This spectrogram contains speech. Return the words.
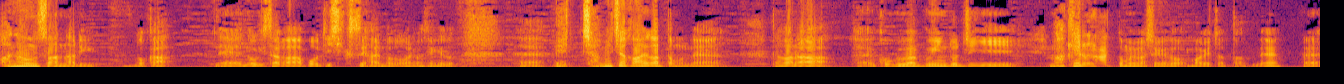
アナウンサーになるのか、えー、乃木坂46に入るのかわかりませんけど、えーめちゃめちゃ可愛かったもんね。だから、えー国学院栃木、負けるなと思いましたけど、負けちゃったんでね。え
